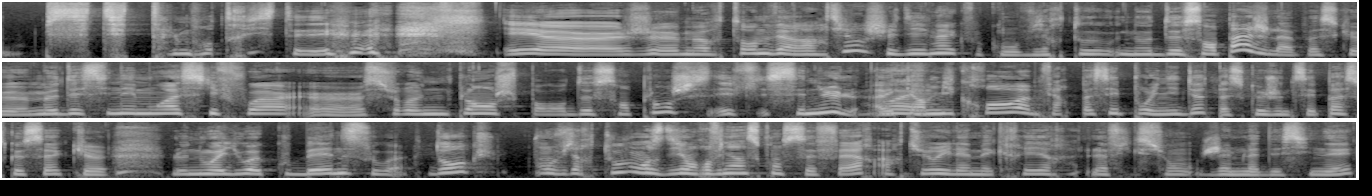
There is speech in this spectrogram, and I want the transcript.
c'était tellement triste. Et, et euh, je me retourne vers Arthur, je lui dis, mec, faut qu'on vire tous nos 200 pages là, parce que me dessiner moi six fois euh, sur une planche pendant 200 planches, c'est nul. Avec Ouais. un micro, à me faire passer pour une idiote parce que je ne sais pas ce que c'est que le noyau à Kubens. Ou... Donc, on vire tout, on se dit on revient à ce qu'on sait faire. Arthur, il aime écrire la fiction, j'aime la dessiner.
